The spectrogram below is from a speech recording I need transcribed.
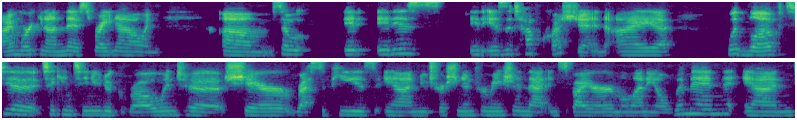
I'm working on this right now, and um, so it it is it is a tough question. I would love to to continue to grow and to share recipes and nutrition information that inspire millennial women and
